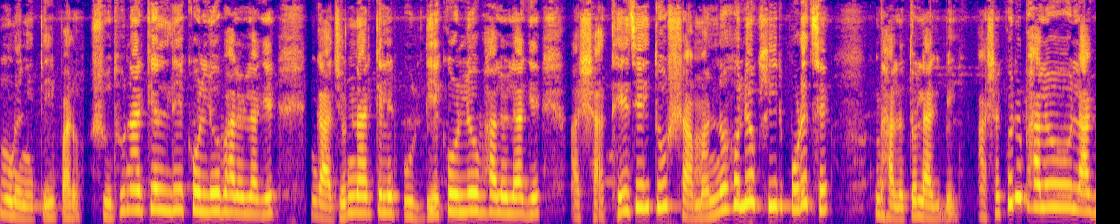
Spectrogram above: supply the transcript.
মুড়ে নিতেই পারো। শুধু নারকেল দিয়ে করলেও ভালো লাগে, গাজর নারকেলের পুর দিয়ে করলেও ভালো লাগে, আর সাথে যেহেতু সামান্য হলেও ক্ষীর পড়েছে, ভালো তো লাগবেই। আশা করি ভালো লাগবে।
